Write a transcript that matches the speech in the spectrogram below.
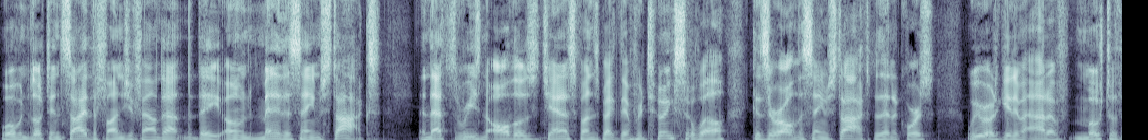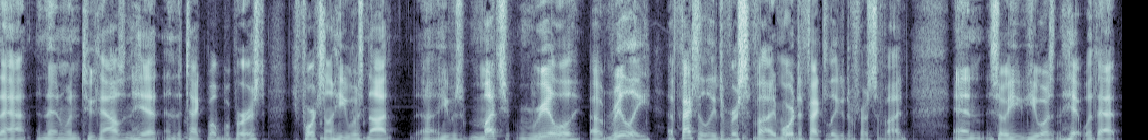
Well, when you looked inside the funds, you found out that they owned many of the same stocks. And that's the reason all those Janus funds back then were doing so well because they're all in the same stocks. But then, of course, we were able to get him out of most of that. And then when 2000 hit and the tech bubble burst, fortunately, he was not. Uh, he was much real, uh, really effectively diversified, more effectively diversified, and so he, he wasn't hit with that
